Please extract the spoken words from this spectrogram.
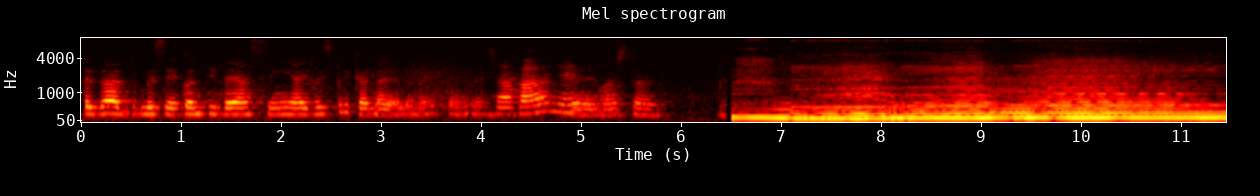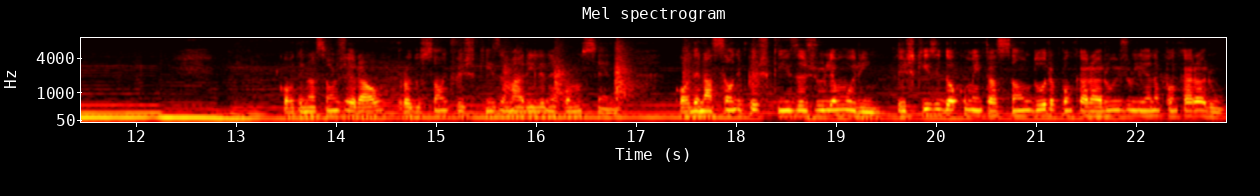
Exato, Lucinha, quando tiver assim, aí vou explicando a ela, né? Como é. Já vai, né? É, mostrando. Coordenação geral, produção e pesquisa Marília Nepomuceno. Coordenação de pesquisa Júlia Morim. Pesquisa e documentação Dora Pancararu e Juliana Pancararu.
